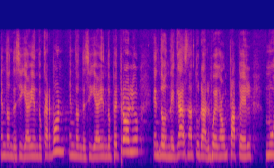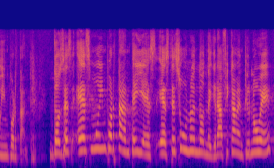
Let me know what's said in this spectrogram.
en donde sigue habiendo carbón, en donde sigue habiendo petróleo, en donde gas natural juega un papel muy importante. Entonces es muy importante y es, este es uno en donde gráficamente uno ve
